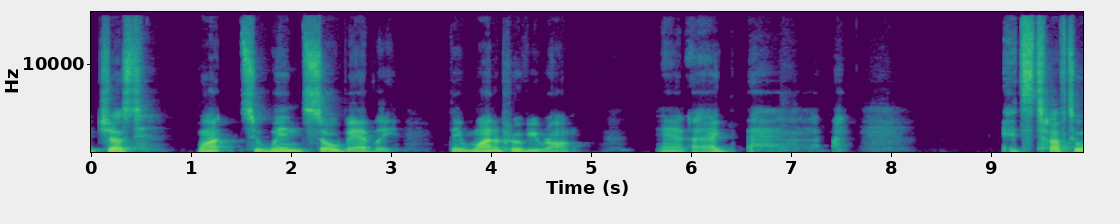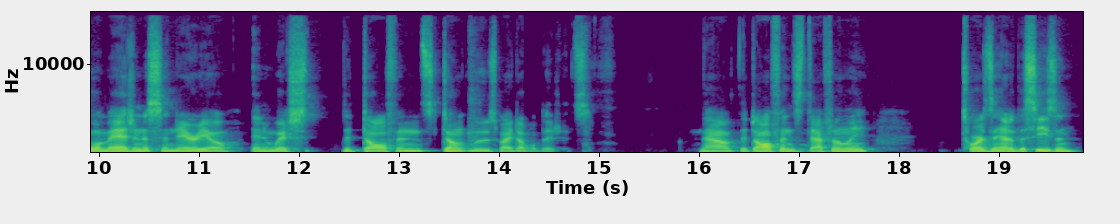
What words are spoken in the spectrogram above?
just want to win so badly. They want to prove you wrong. And I, it's tough to imagine a scenario in which the Dolphins don't lose by double digits. Now, the Dolphins definitely, towards the end of the season,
